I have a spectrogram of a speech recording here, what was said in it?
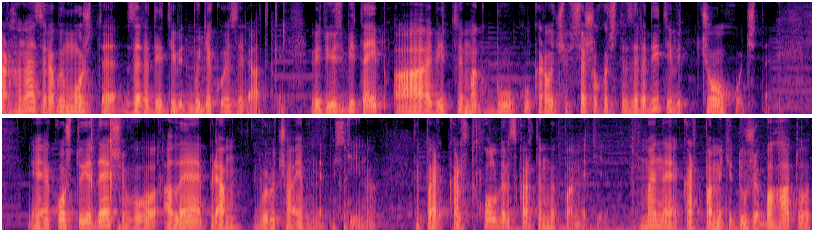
органайзера ви можете зарядити від будь-якої зарядки. Від USB Type-A, від MacBook, коротше, все, що хочете зарядити, від чого хочете. Е, Коштує дешево, але прям виручає мене постійно. Тепер карт-холдер з картами пам'яті. У мене карт пам'яті дуже багато.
